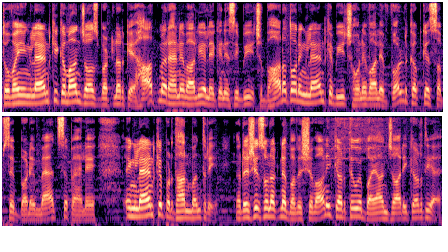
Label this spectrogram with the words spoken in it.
तो वहीं इंग्लैंड की कमान जॉस बटलर के हाथ में रहने वाली है, लेकिन इसी बीच भारत और इंग्लैंड के बीच होने वाले वर्ल्ड कप के सबसे बड़े मैच से पहले इंग्लैंड के प्रधानमंत्री ऋषि सुनक ने भविष्यवाणी करते हुए बयान जारी कर दिया है,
